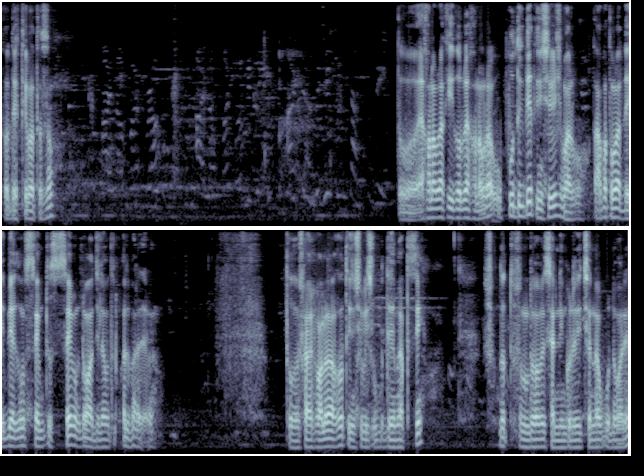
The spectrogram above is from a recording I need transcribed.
তো দেখতে পাচ্ছ তো এখন আমরা কী করব? এখন আমরা উপর দিক দিয়ে তিনশো বিশ মারবো। তারপর তোমরা দেখবে একদম সেম টু সেম একদম অরিজিনাল মতন কাজ বাড়া যাবে। তো সবাই ফলো রাখো, তিনশো বিশ উপর দিয়ে মারতেছি। সুন্দর তো সুন্দরভাবে স্যান্ডিং করে দিচ্ছেন না উপরে মারে।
